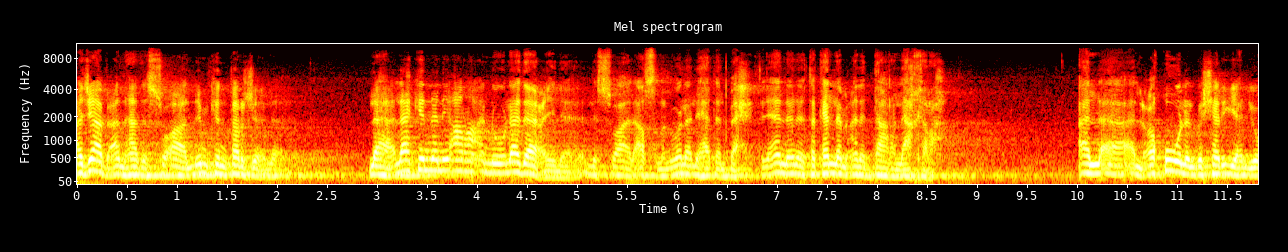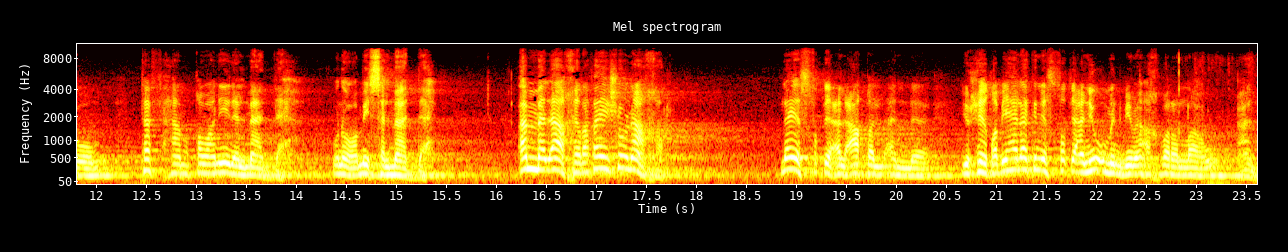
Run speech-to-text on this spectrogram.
أجاب عن هذا السؤال يمكن ترجع لها. لكنني أرى أنه لا داعي للسؤال أصلا ولا لهذا البحث لأننا نتكلم عن الدار الآخرة. العقول البشرية اليوم تفهم قوانين المادة. ونواميس المادة. أما الآخرة فهي شيء آخر. لا يستطيع العقل أن يحيط بها لكن يستطيع أن يؤمن بما أخبر الله عنه.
